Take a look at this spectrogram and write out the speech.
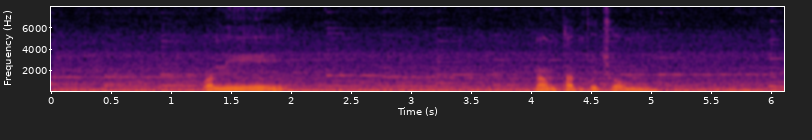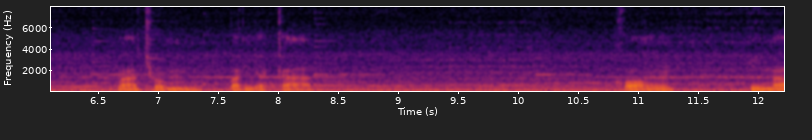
ำวันนี้นำท่านผู้ชม มาชมบรรยากาศ ของหิมะ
